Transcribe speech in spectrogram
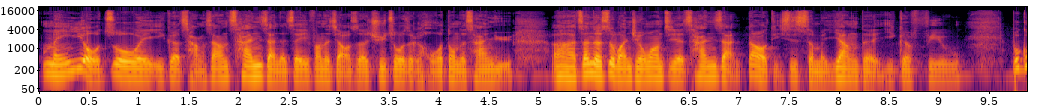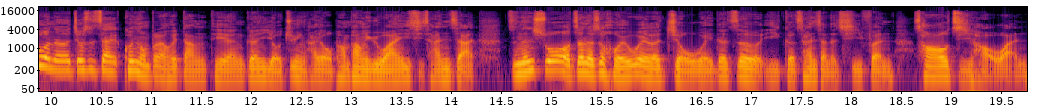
没有作为一个厂商参展的这一方的角色去做这个活动的参与，呃，真的是完全忘记了参展到底是什么样的一个 feel。不过呢，就是在昆虫博览会当天，跟友俊还有胖胖鱼丸一起参展，只能说真的是回味了久违的这一个参展的气氛，超级好玩。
